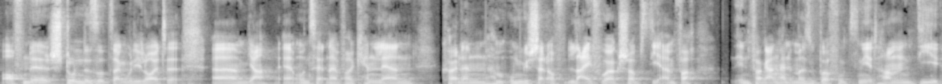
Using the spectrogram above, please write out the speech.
offene Stunde sozusagen, wo die Leute ähm, ja, äh, uns hätten einfach kennenlernen können, haben umgestellt auf Live-Workshops, die einfach in Vergangenheit immer super funktioniert haben, die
